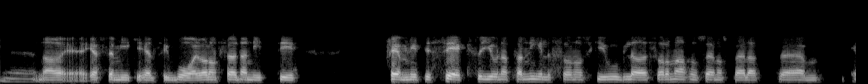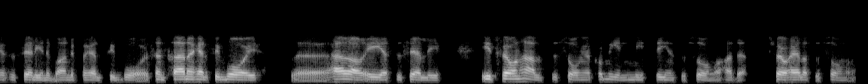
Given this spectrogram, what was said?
eh, när SM gick i Helsingborg. Det var de födda 95, 96 och Jonathan Nilsson och Skoglös och de här som sen har spelat eh, SSL innebandy för Helsingborg. Sen tränade jag Helsingborg eh, herrar i SSL i, i två och en halv säsong. Jag kom in mitt i en säsong och hade två hela säsonger.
